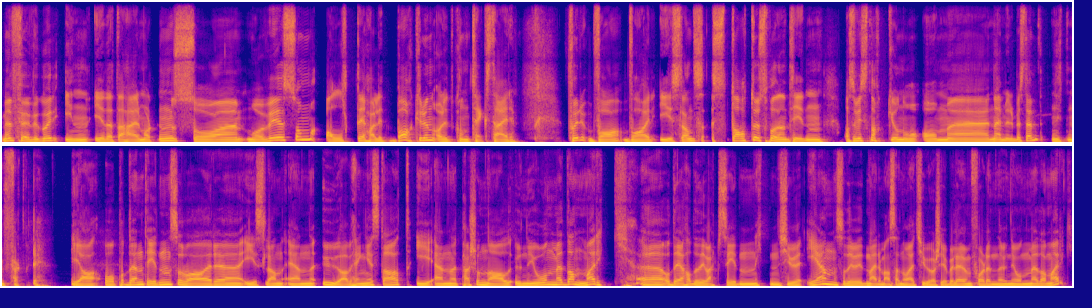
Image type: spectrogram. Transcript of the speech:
men før vi går inn i dette her, Morten, så må vi som alltid ha litt bakgrunn og litt kontekst her. For hva var Islands status på den tiden? Altså, vi snakker jo nå om eh, nærmere bestemt 1940. Ja, og på den tiden så var eh, Island en uavhengig stat i en personalunion med Danmark. Eh, Og det hadde de vært siden 1921, så de nærma seg nå et 20-årsjubileum for denne unionen med Danmark.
